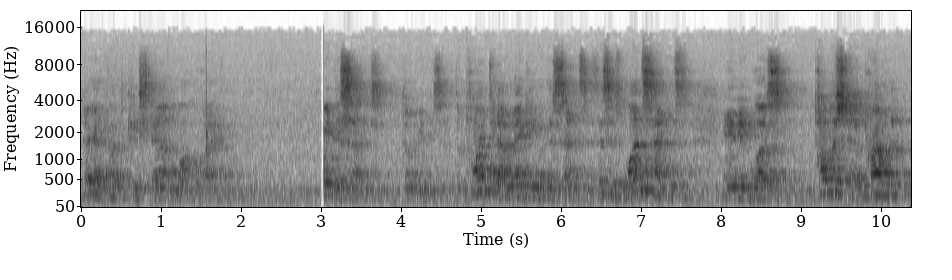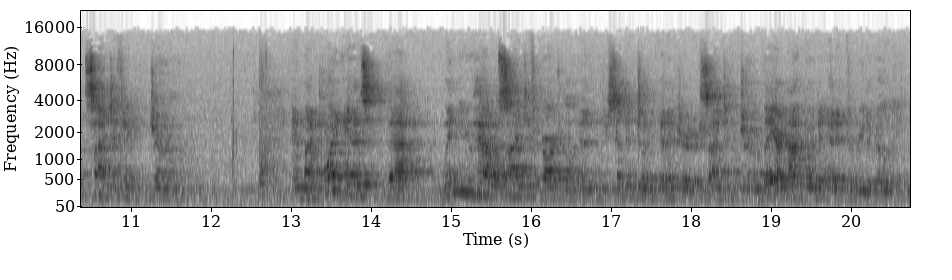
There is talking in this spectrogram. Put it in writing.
they're going to put the piece down and walk away. Read this sentence. Don't read this sentence. The point that I'm making with this sentence is this is one sentence and it was published in a prominent scientific journal. And my point is that when you have a scientific article and you send it to an editor of a scientific journal, they are not going to edit for readability.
